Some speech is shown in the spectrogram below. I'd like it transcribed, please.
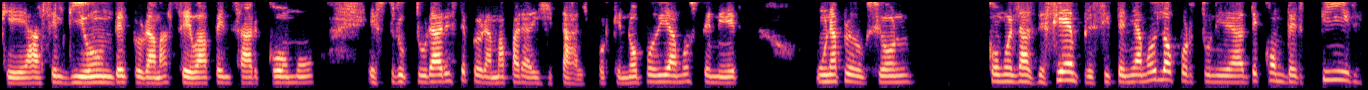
que hace el guion del programa, se va a pensar cómo estructurar este programa para digital, porque no podíamos tener una producción como las de siempre. Si teníamos la oportunidad de convertir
